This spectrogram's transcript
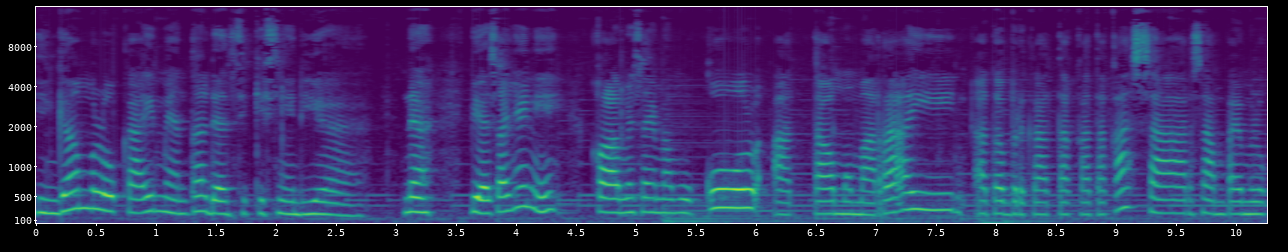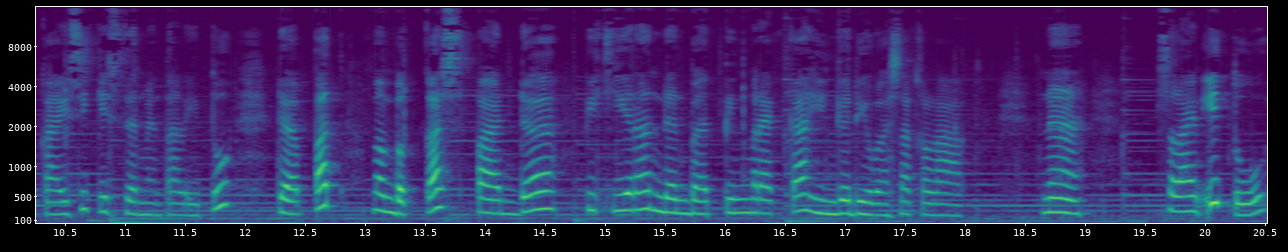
hingga melukai mental dan psikisnya dia. Nah, biasanya nih, kalau misalnya memukul atau memarahi atau berkata-kata kasar sampai melukai psikis dan mental itu dapat membekas pada pikiran dan batin mereka hingga dewasa kelak. Nah, selain itu,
